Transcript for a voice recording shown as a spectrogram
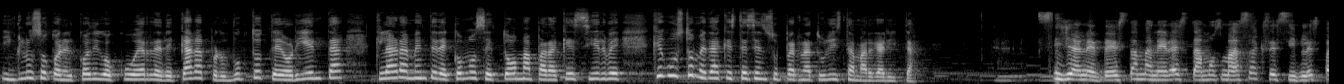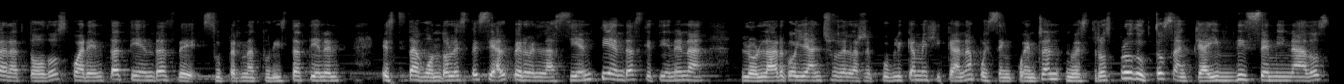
incluso con el código QR de cada producto te orienta claramente de cómo se toma, para qué sirve. Qué gusto me da que estés en Supernaturista, Margarita. Sí, Janet, de esta manera estamos más accesibles para todos. 40 tiendas de Supernaturista tienen esta góndola especial, pero en las 100 tiendas que tienen a lo largo y ancho de la República Mexicana, pues se encuentran nuestros productos, aunque hay diseminados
